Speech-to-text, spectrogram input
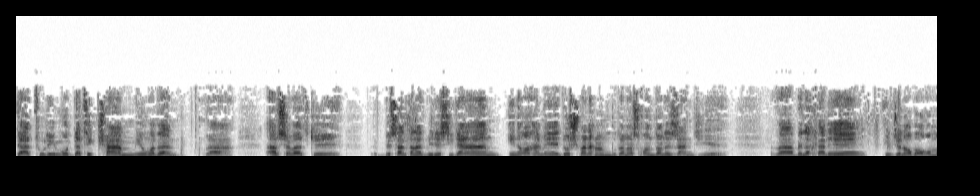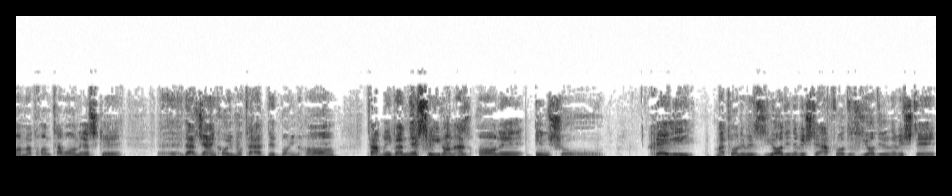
در طول این مدت کم می اومدن و عرض شود که به سلطنت می رسیدن اینها همه دشمن هم بودن از خاندان زنجیه و بالاخره این جناب آقا محمد خان توانست که در جنگ های متعدد با اینها تقریبا نصف ایران از آن این شد. خیلی مطالب زیادی نوشته افراد زیادی رو نوشته.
